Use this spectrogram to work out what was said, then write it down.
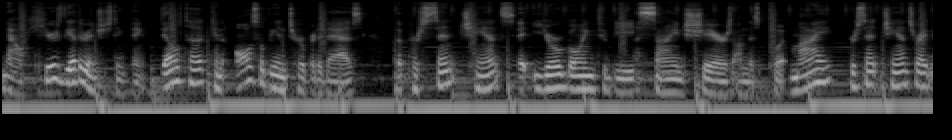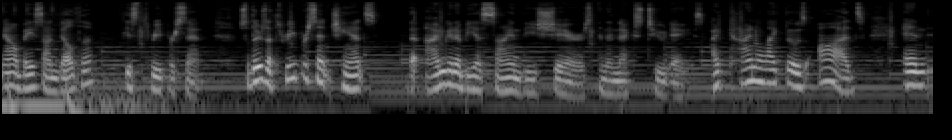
Now, here's the other interesting thing. Delta can also be interpreted as the percent chance that you're going to be assigned shares on this put. My percent chance right now based on Delta is 3%. So there's a 3% chance that I'm going to be assigned these shares in the next two days. I kind of like those odds, and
